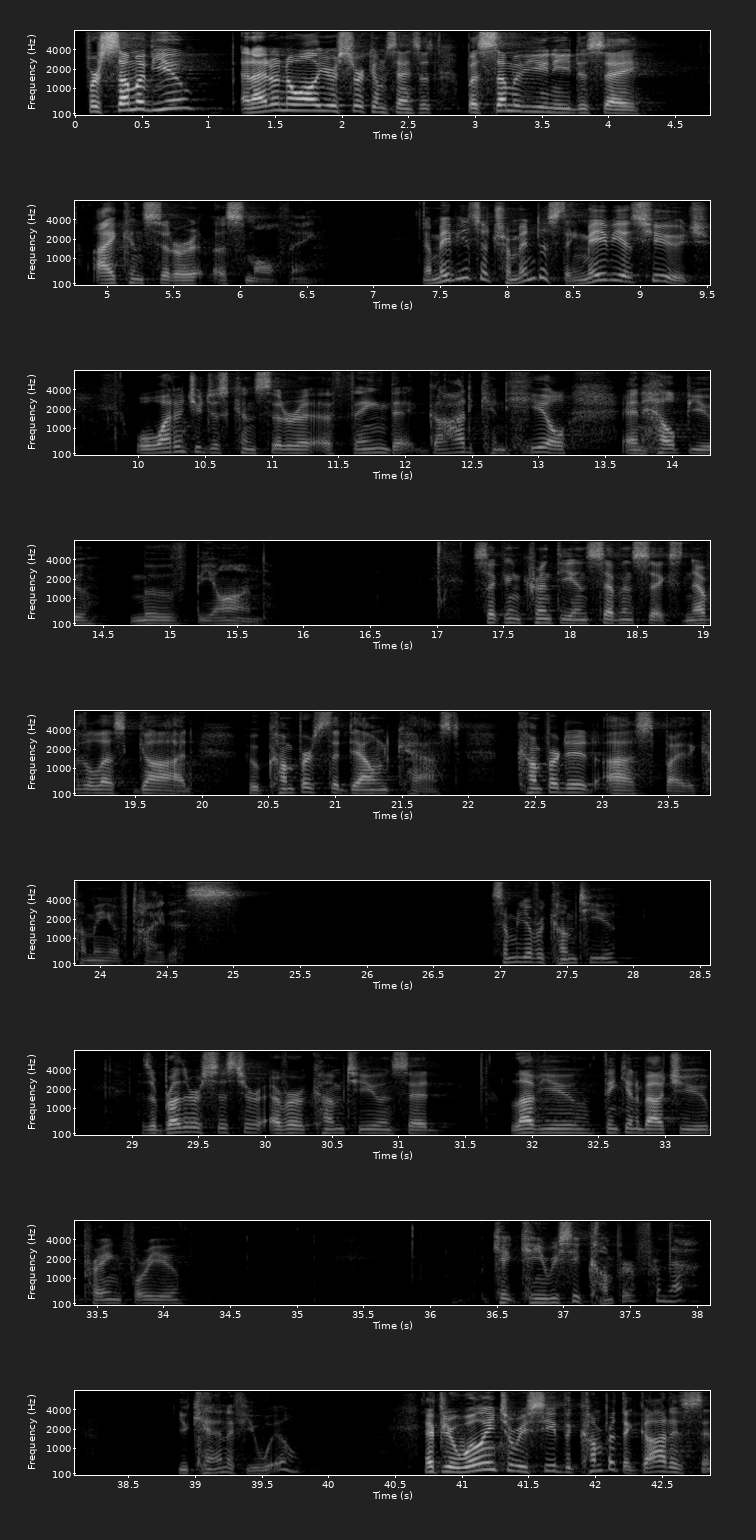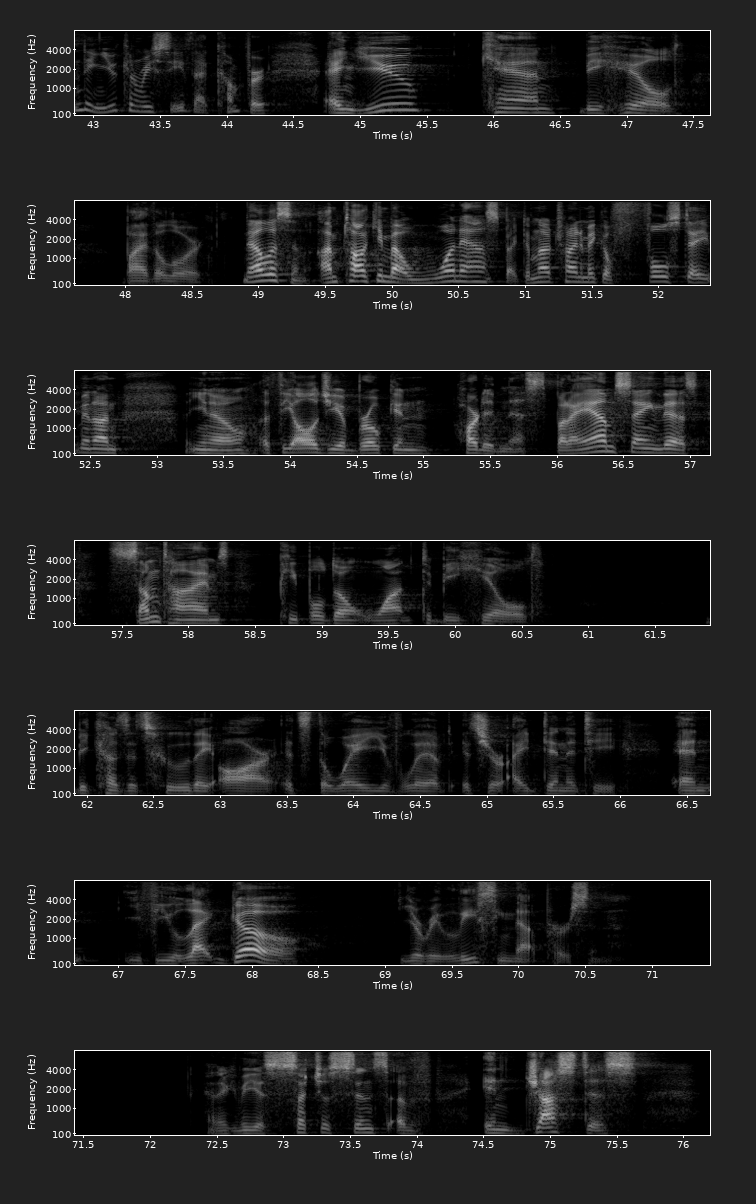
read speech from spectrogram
For some of you, and I don't know all your circumstances, but some of you need to say, I consider it a small thing. Now, maybe it's a tremendous thing, maybe it's huge. Well, why don't you just consider it a thing that God can heal and help you move beyond? 2 Corinthians 7 6, nevertheless, God, who comforts the downcast, comforted us by the coming of Titus. Somebody ever come to you? Has a brother or sister ever come to you and said, Love you, thinking about you, praying for you? Can, can you receive comfort from that? You can if you will. If you're willing to receive the comfort that God is sending, you can receive that comfort and you can be healed by the Lord. Now, listen, I'm talking about one aspect. I'm not trying to make a full statement on, you know, a theology of broken heartedness, but I am saying this sometimes people don't want to be healed because it's who they are, it's the way you've lived, it's your identity. And if you let go, you're releasing that person. And there can be a, such a sense of injustice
